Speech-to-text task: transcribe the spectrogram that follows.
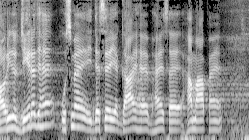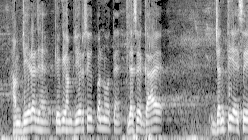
और ये जो जेरज है उसमें जैसे ये गाय है भैंस है हम आप हैं हम जेरज हैं क्योंकि हम जेर से उत्पन्न होते हैं। जैसे गाय जनती ऐसे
